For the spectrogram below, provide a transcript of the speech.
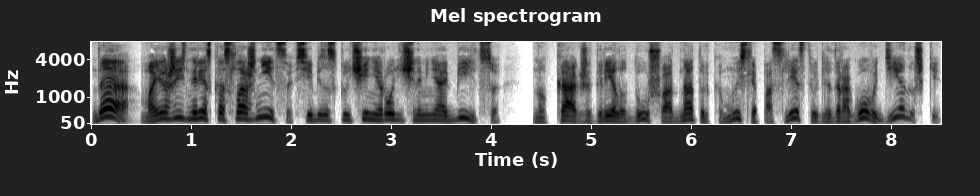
Да, моя жизнь резко осложнится, все без исключения родичи на меня обидятся, но как же грела душу одна только мысль о последствиях для дорогого дедушки.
